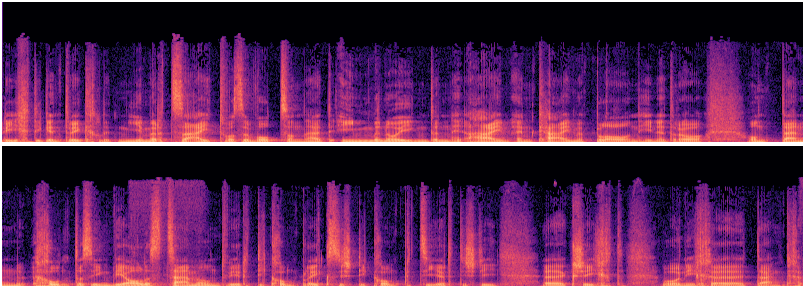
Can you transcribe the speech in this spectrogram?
Richtung entwickelt. Niemand sagt, was er will, sondern hat immer noch irgendeinen heim, einen geheimen Plan hinten dran. Und dann kommt das irgendwie alles zusammen und wird die komplexeste, komplizierteste äh, Geschichte, die ich äh, denke.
